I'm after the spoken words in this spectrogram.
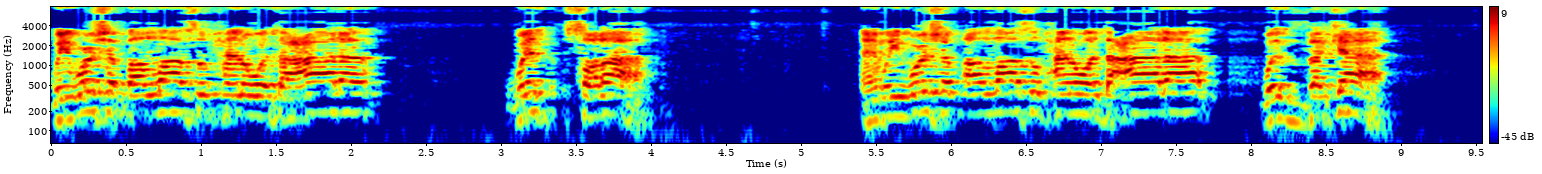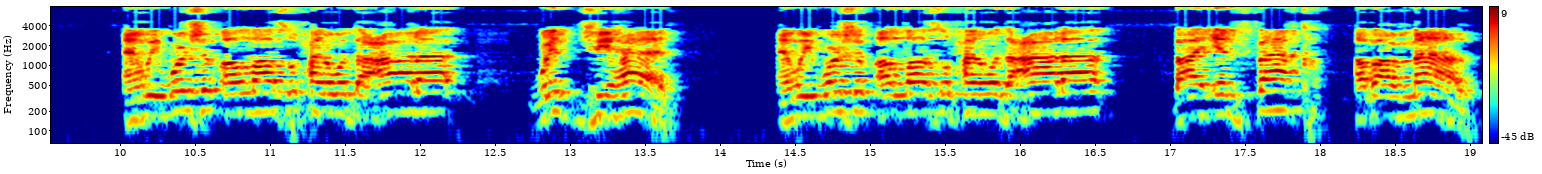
We worship Allah subhanahu wa ta'ala with salah. And we worship Allah subhanahu wa ta'ala with zakat. And we worship Allah subhanahu wa ta'ala with jihad. And we worship Allah subhanahu wa ta'ala by infaq of our mal,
